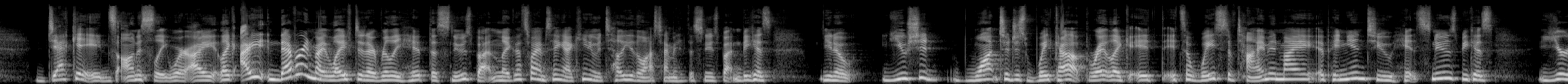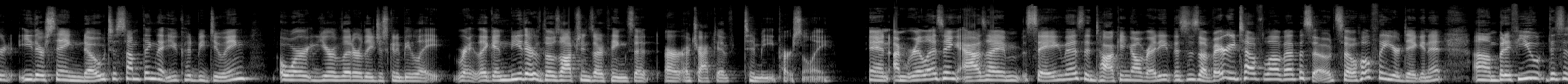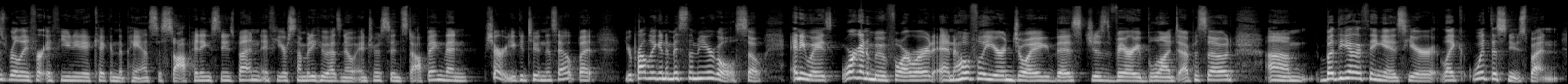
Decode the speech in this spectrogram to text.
decades honestly where i like i never in my life did i really hit the snooze button. Like that's why i'm saying i can't even tell you the last time i hit the snooze button because you know you should want to just wake up right? Like it it's a waste of time in my opinion to hit snooze because you're either saying no to something that you could be doing or you're literally just going to be late right? Like and neither of those options are things that are attractive to me personally and I'm realizing as I'm saying this and talking already, this is a very tough love episode. So hopefully you're digging it. Um, but if you, this is really for if you need a kick in the pants to stop hitting snooze button. If you're somebody who has no interest in stopping, then sure, you could tune this out, but you're probably going to miss some of your goals. So, anyways, we're going to move forward and hopefully you're enjoying this just very blunt episode. Um, but the other thing is here, like with the snooze button,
